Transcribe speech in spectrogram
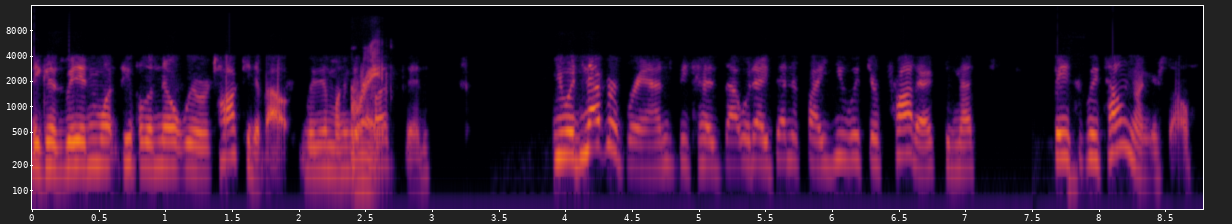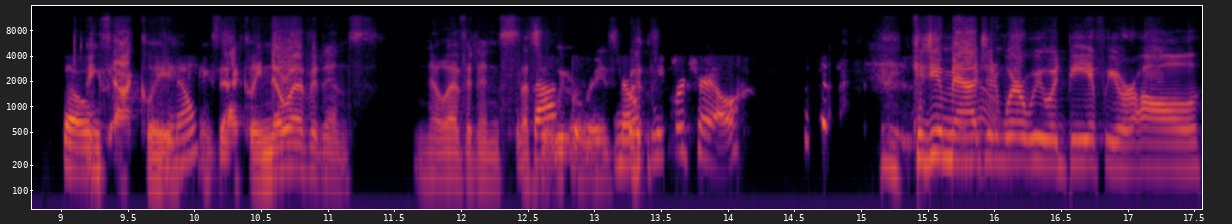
because we didn't want people to know what we were talking about. We didn't want to get right. busted. You would never brand because that would identify you with your product, and that's basically telling on yourself. So exactly, you know, exactly. No evidence. No evidence. That's exactly. what we were raised no with. No paper trail. Could you imagine where we would be if we were all,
